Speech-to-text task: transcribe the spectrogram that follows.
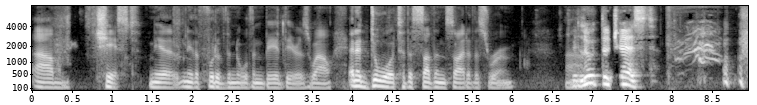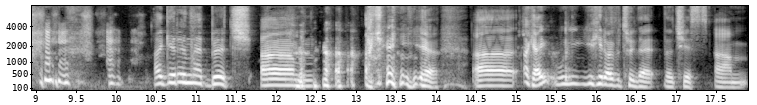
um, chest near near the foot of the northern bed there as well, and a door to the southern side of this room. We loot the chest. I get in that bitch. Um, okay, yeah. Uh, okay, well, you, you head over to that the chest, um,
